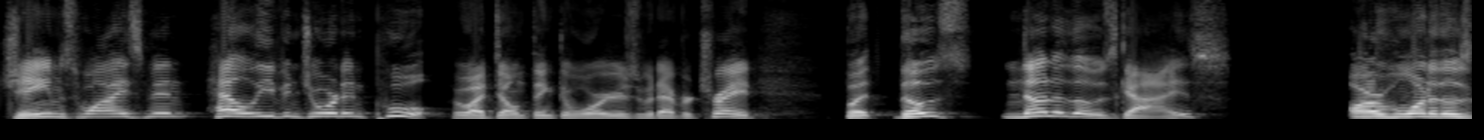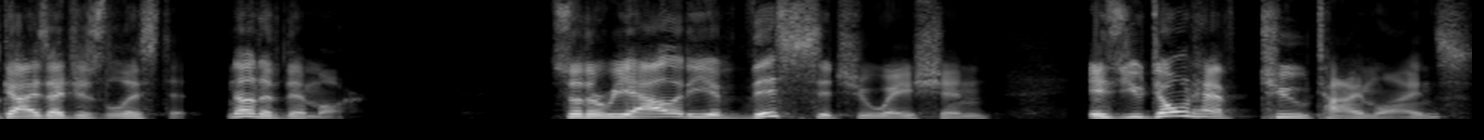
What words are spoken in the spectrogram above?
James Wiseman, hell, even Jordan Poole, who I don't think the Warriors would ever trade. But those, none of those guys are one of those guys I just listed. None of them are. So the reality of this situation is you don't have two timelines.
